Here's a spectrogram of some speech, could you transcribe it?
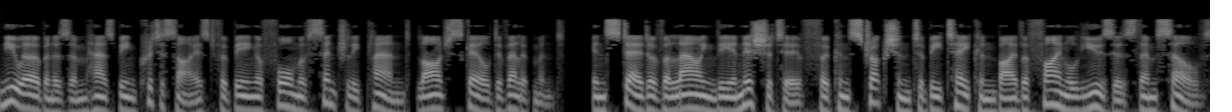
New urbanism has been criticized for being a form of centrally planned, large-scale development instead of allowing the initiative for construction to be taken by the final users themselves.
